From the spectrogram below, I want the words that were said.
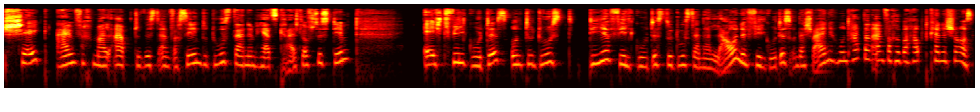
shake einfach mal ab. Du wirst einfach sehen, du tust deinem Herz-Kreislauf-System echt viel Gutes und du tust dir viel Gutes, du tust deiner Laune viel Gutes und der Schweinehund hat dann einfach überhaupt keine Chance,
